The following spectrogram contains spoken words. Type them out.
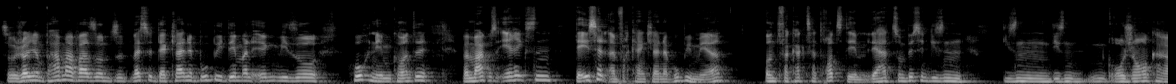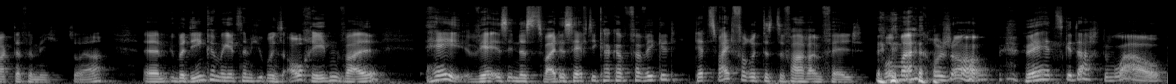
So, Julian Palmer war so, so, weißt du, der kleine Bubi, den man irgendwie so hochnehmen konnte. Bei Markus Eriksen, der ist halt einfach kein kleiner Bubi mehr und verkackt halt trotzdem. Der hat so ein bisschen diesen, diesen, diesen Grosjean-Charakter für mich. So, ja. Ähm, über den können wir jetzt nämlich übrigens auch reden, weil, hey, wer ist in das zweite Safety-Car verwickelt? Der zweitverrückteste Fahrer im Feld. Romain Grosjean. wer hätte es gedacht? Wow.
